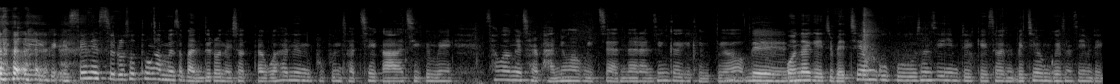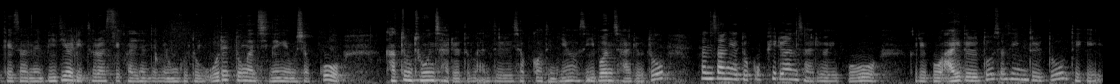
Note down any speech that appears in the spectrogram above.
특히 그 SNS로 소통하면서 만들어내셨다고 하는 부분 자체가 지금의 상황을 잘 반영하고 있지 않나라는 생각이 들고요. 네. 워낙에 이제 매체연구부 선생님들께서는 매체연구의 선생님들께서는 미디어 리터러시 관련된 연구도 오랫동안 진행해 오셨고 각종 좋은 자료도 만드셨거든요. 그래서 이번 자료도 현장에도 꼭 필요한 자료이고 그리고 아이들도 선생님들도 되게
